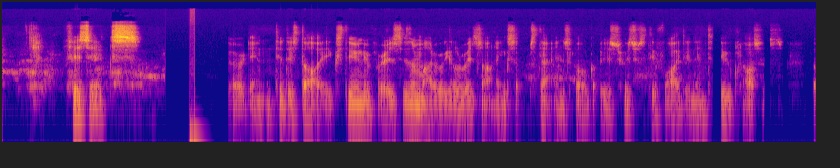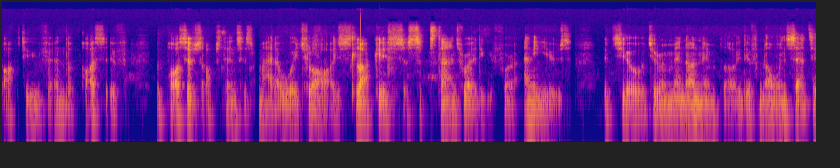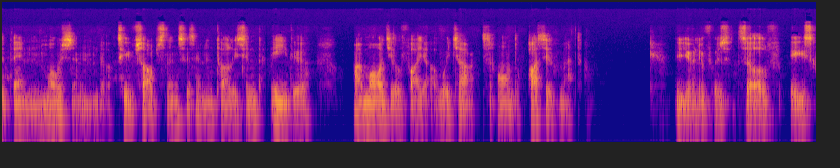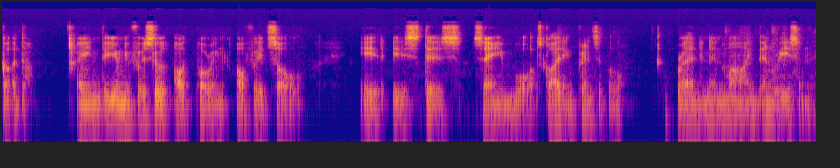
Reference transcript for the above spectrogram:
Physics According to the Stoics, the universe is a material resonating substance, logos, which is divided into two classes, the active and the passive. The passive substance is matter which lies like a substance ready for any use, but sure to remain unemployed if no one sets it in motion. The active substance is an intelligent aether primordial fire which acts on the passive matter. The universe itself is God, and the universal outpouring of its soul. It is this same world's guiding principle, operating in mind and reason,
